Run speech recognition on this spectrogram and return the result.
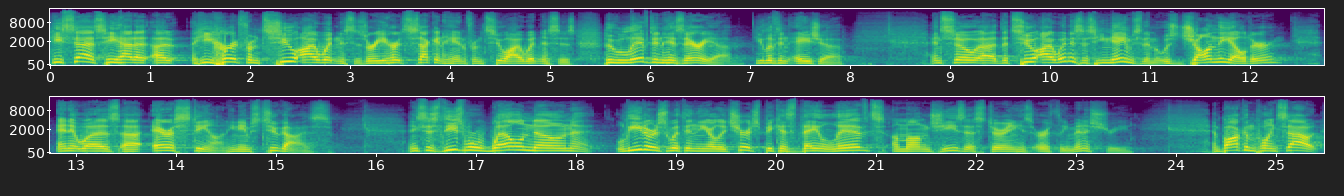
he says he, had a, a, he heard from two eyewitnesses, or he heard secondhand from two eyewitnesses who lived in his area. He lived in Asia. And so uh, the two eyewitnesses, he names them. It was John the Elder, and it was uh, Aristion. He names two guys. And he says these were well known leaders within the early church because they lived among Jesus during his earthly ministry. And Bauckham points out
